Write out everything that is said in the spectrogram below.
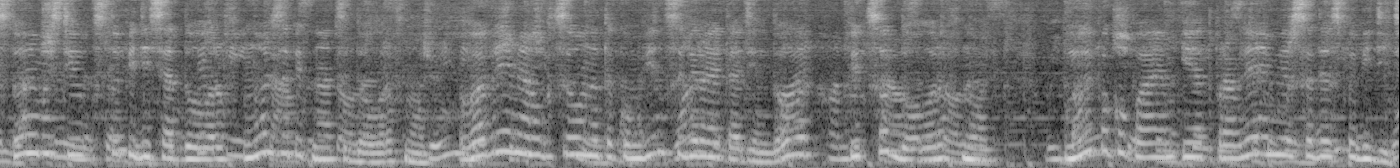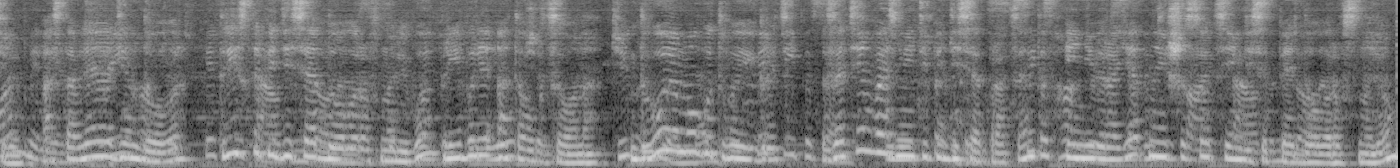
стоимостью 150 долларов 0 за 15 долларов 0. Во время аукциона Такумвин собирает 1 доллар 500 долларов ноль. Мы покупаем и отправляем Мерседес победителю, оставляя 1 доллар, 350 долларов нулевой прибыли от аукциона. Двое могут выиграть. Затем возьмите 50% и невероятные 675 долларов с нулем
